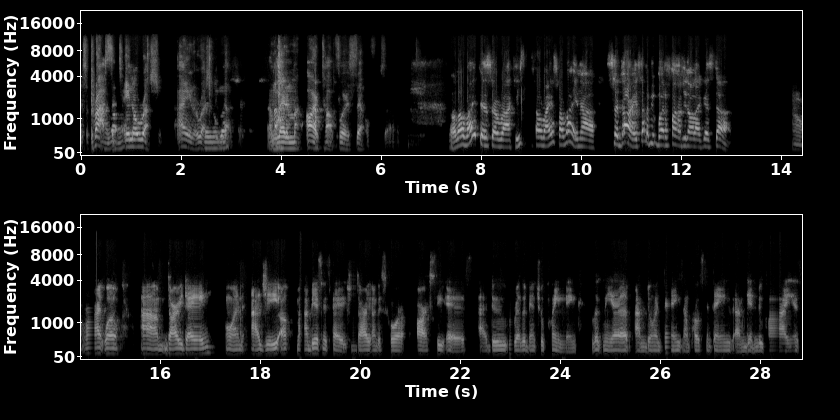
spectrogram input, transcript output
it's a process. Ain't no rush. I ain't a rush no nothing. I'm letting my art talk for itself. So well, all right then, Sir Rocky. It's all right, it's all right. Now, uh Sir Dari, tell the people where to find you and all that good stuff. All right. Well, um, Dari Day on IG, oh, my business page, Dari underscore RCS. I do residential cleaning. Look me up. I'm doing things. I'm posting things. I'm getting new clients.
